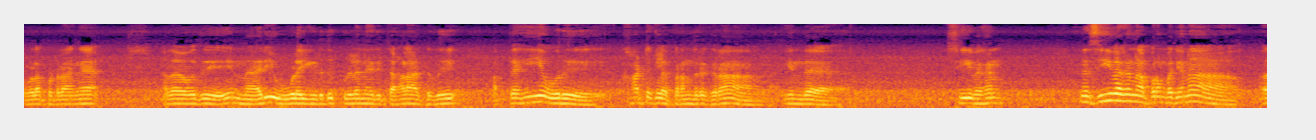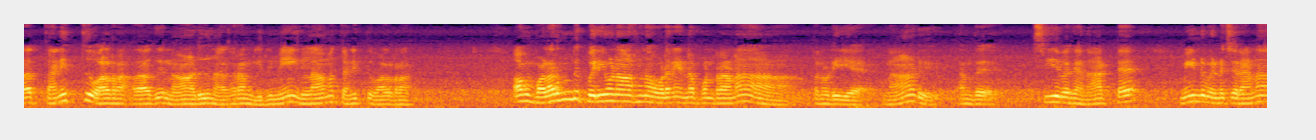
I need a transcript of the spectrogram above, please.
கவலைப்படுறாங்க. அதாவது நரி ஊளையிடுது குள்ள நரி தாளாட்டுது. அத்தகைய ஒரு காட்டுக்குள்ளே பிறந்திருக்கிறான் இந்த சீவகன். இந்த சீவகன் அப்புறம் பார்த்தீங்கன்னா அதாவது தனித்து வாழ்கிறான் அதாவது நாடு நகரம் எதுவுமே இல்லாமல் தனித்து வாழ்கிறான் அவன் வளர்ந்து பெரியவனாகின உடனே என்ன பண்ணுறான்னா தன்னுடைய நாடு அந்த சீவக நாட்டை மீண்டும் என்ன செய்றான்னா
